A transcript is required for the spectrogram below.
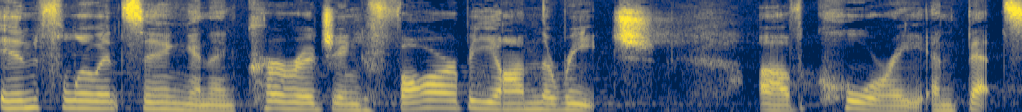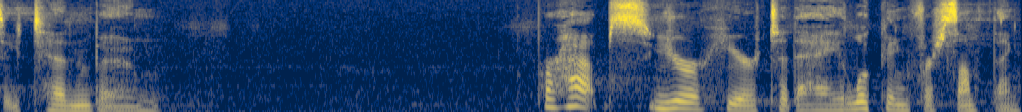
influencing and encouraging far beyond the reach of Corrie and Betsy ten Boom. Perhaps you're here today looking for something.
